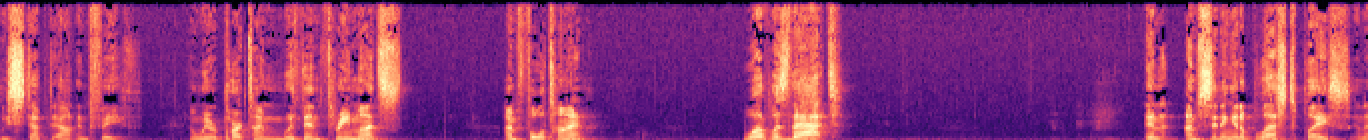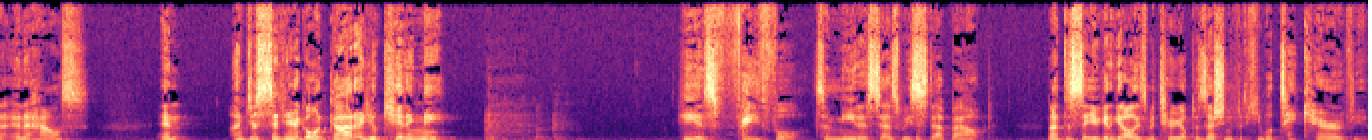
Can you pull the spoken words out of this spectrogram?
we stepped out in faith. And we were part time. Within three months, I'm full time. What was that? And I'm sitting in a blessed place in a, in a house, and I'm just sitting here going, God, are you kidding me? He is faithful to meet us as we step out. Not to say you're going to get all these material possessions, but He will take care of you.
